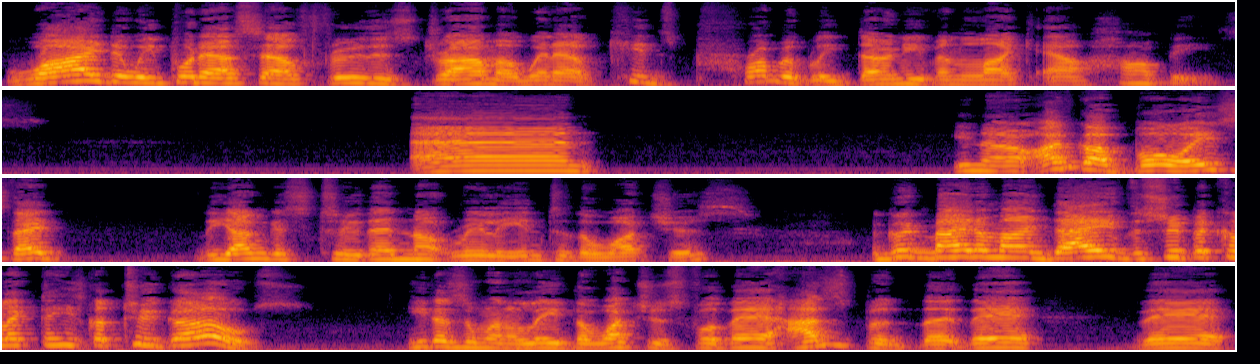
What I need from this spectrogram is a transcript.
Why do we put ourselves through this drama when our kids probably don't even like our hobbies? And, you know, I've got boys, they, the youngest two, they're not really into the watches. A good mate of mine, Dave, the super collector, he's got two girls. He doesn't want to leave the watches for their husband, their their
